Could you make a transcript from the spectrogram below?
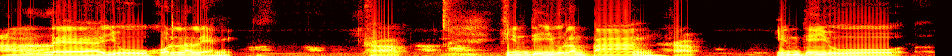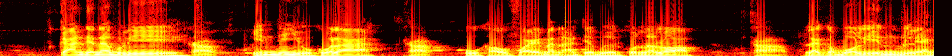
อ่าแต่อยู่คนละแหล่ง ครับหินที่อยู่ลำปาง ครับหินที่อยู่กาญจนบุรี ครับหินที่อยู่โคราชครับภูเขาไฟมันอาจจะเบิดคนละรอบ ครับและก็บริเวณแหล่ง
